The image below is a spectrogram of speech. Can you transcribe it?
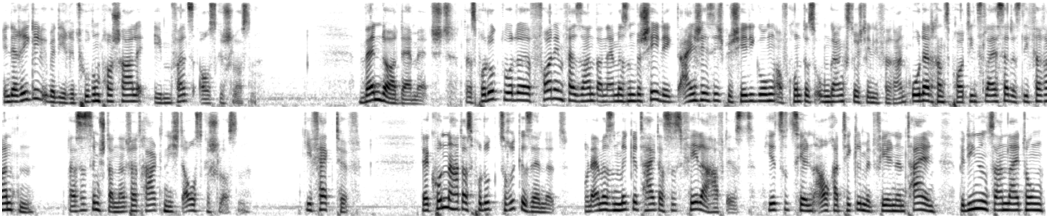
In der Regel über die Retourenpauschale ebenfalls ausgeschlossen. Vendor Damaged. Das Produkt wurde vor dem Versand an Amazon beschädigt, einschließlich Beschädigungen aufgrund des Umgangs durch den Lieferanten oder Transportdienstleister des Lieferanten. Das ist im Standardvertrag nicht ausgeschlossen. Defective. Der Kunde hat das Produkt zurückgesendet und Amazon mitgeteilt, dass es fehlerhaft ist. Hierzu zählen auch Artikel mit fehlenden Teilen, Bedienungsanleitungen,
